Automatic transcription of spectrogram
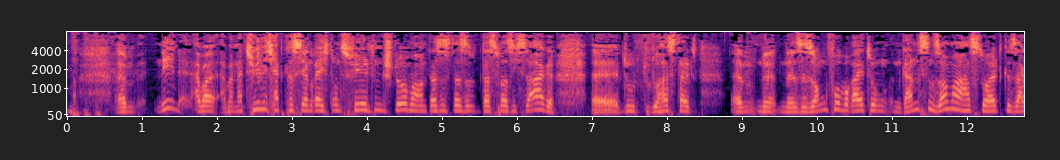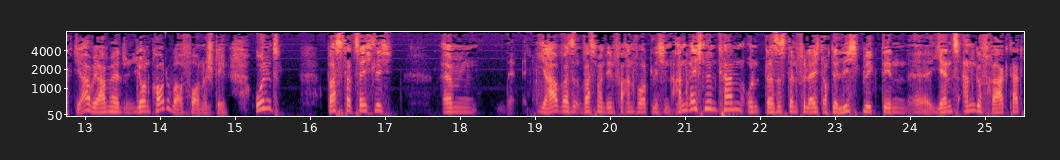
ähm, nee, aber, aber natürlich hat Christian recht, uns fehlt ein Stürmer und das ist das, das was ich sage. Äh, du, du, du hast halt ähm, eine, eine Saisonvorbereitung, einen ganzen Sommer hast du halt gesagt, ja, wir haben ja Jon Cordoba vorne stehen. Und was tatsächlich ähm, ja, was, was man den Verantwortlichen anrechnen kann und das ist dann vielleicht auch der Lichtblick, den äh, Jens angefragt hat,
